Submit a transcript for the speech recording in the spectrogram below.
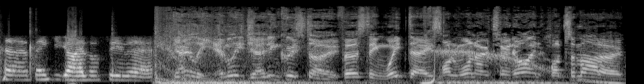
Thank you guys. I'll see you there. Gailey Emily, Jade, and Christo. First thing weekdays on 1029 Hot Tomato.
